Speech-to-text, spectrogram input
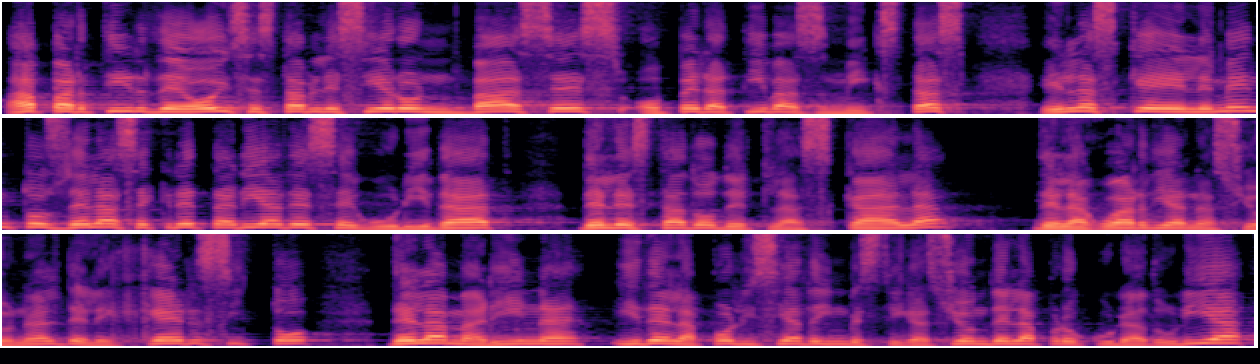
a partir de hoy se establecieron bases operativas mixtas en las que elementos de la Secretaría de Seguridad del Estado de Tlaxcala, de la Guardia Nacional, del Ejército, de la Marina y de la Policía de Investigación de la Procuraduría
